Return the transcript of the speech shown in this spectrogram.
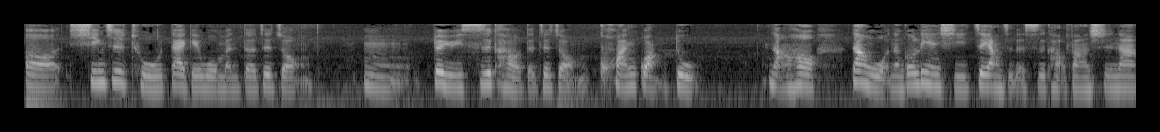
呃，心智图带给我们的这种，嗯，对于思考的这种宽广度，然后让我能够练习这样子的思考方式。那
